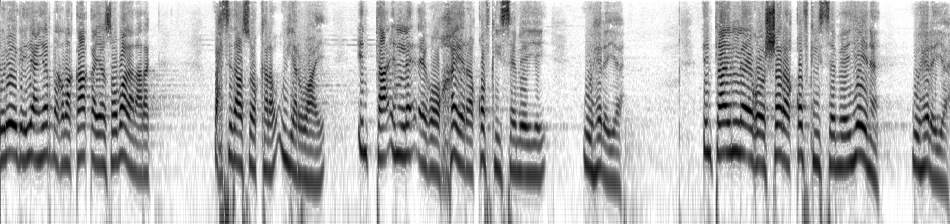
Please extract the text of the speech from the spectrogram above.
wareegayaan yar dhaqdhaqaaqaya soomadan arag. Wax sidaasoo kale u yar waaye. Intaa in la egoo khayra qofkii sameeyey wuu helayaa. Intaa in la egoo shara qofkii sameeyeyna wuu helayaa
